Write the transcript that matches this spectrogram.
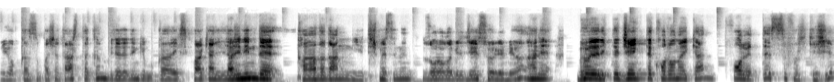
Yok Kasımpaşa ters takım. Bir de dediğim gibi bu kadar eksik varken Larin'in de Kanada'dan yetişmesinin zor olabileceği söyleniyor. Hani böylelikle Cenk'te korona iken Forvet'te sıfır kişi.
